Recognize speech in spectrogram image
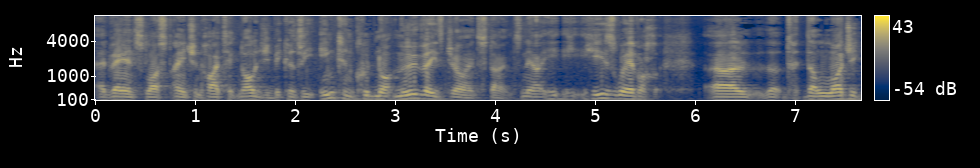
advanced, lost, ancient, high technology because the Incan could not move these giant stones. Now, here's where the, uh, the, the logic,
